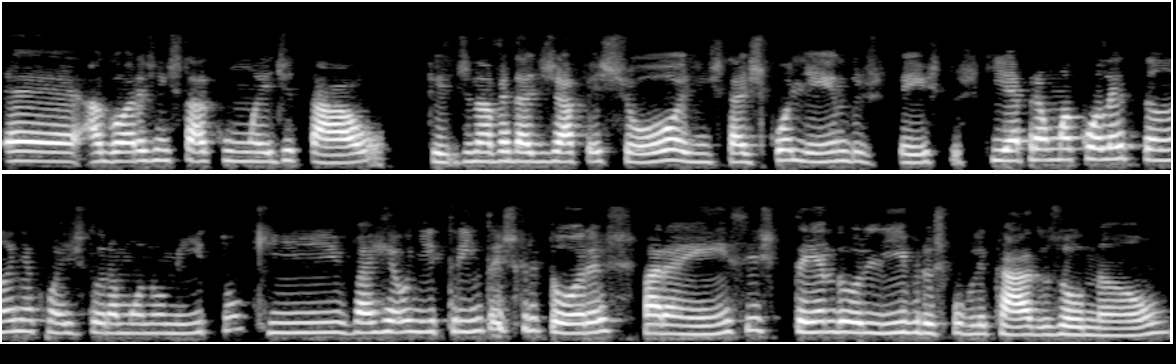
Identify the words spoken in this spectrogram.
é, agora a gente está com um edital que na verdade já fechou, a gente está escolhendo os textos, que é para uma coletânea com a editora Monomito, que vai reunir 30 escritoras paraenses, tendo livros publicados ou não,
